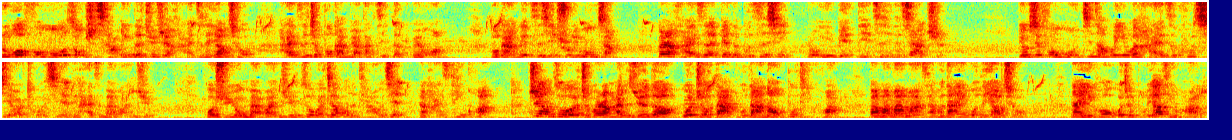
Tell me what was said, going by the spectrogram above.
如果父母总是强硬的拒绝孩子的要求，孩子就不敢表达自己的愿望，不敢给自己树立梦想，会让孩子变得不自信，容易贬低自己的价值。有些父母经常会因为孩子哭泣而妥协，给孩子买玩具，或许用买玩具作为交换的条件，让孩子听话。这样做只会让孩子觉得，我只有大哭大闹不听话，爸爸妈妈才会答应我的要求。那以后我就不要听话了。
